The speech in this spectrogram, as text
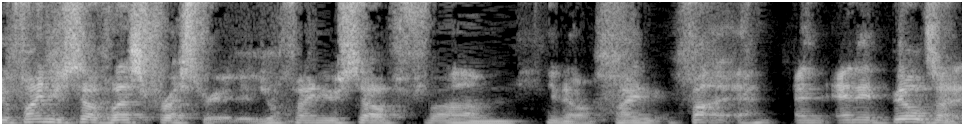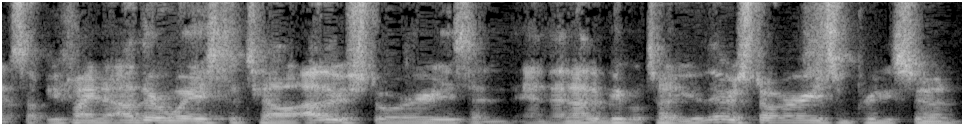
you'll find yourself less frustrated. You'll find yourself, um, you know, find, find and, and it builds on itself. You find other ways to tell other stories, and and then other people tell you their stories, and pretty soon,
